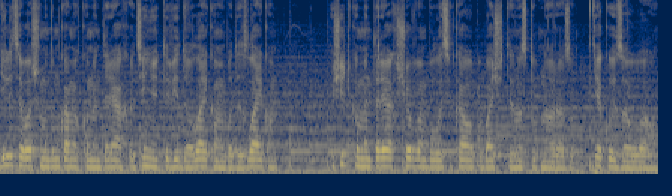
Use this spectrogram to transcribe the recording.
Діліться вашими думками в коментарях, оцінюйте відео лайком або дизлайком. Пишіть в коментарях, що вам було цікаво побачити наступного разу. Дякую за увагу!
